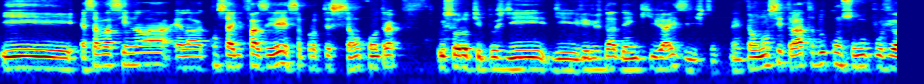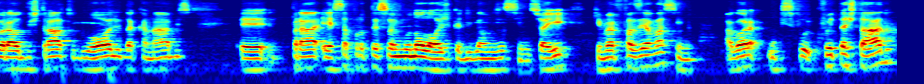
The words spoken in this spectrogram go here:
e essa vacina ela, ela consegue fazer essa proteção contra os sorotipos de, de vírus da dengue que já existem. Né? Então, não se trata do consumo por via oral do extrato, do óleo, da cannabis, é, para essa proteção imunológica, digamos assim. Isso aí, quem vai fazer é a vacina. Agora, o que foi, foi testado,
